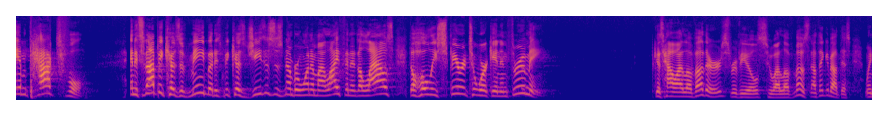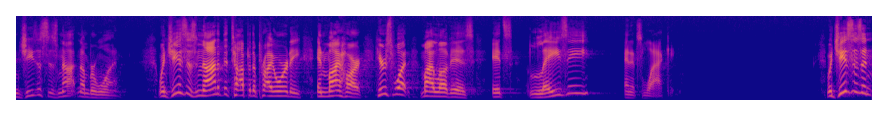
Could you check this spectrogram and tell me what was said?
impactful. And it's not because of me, but it's because Jesus is number one in my life and it allows the Holy Spirit to work in and through me. Because how I love others reveals who I love most. Now, think about this. When Jesus is not number one, when Jesus is not at the top of the priority in my heart, here's what my love is it's lazy and it's lacking. When Jesus isn't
